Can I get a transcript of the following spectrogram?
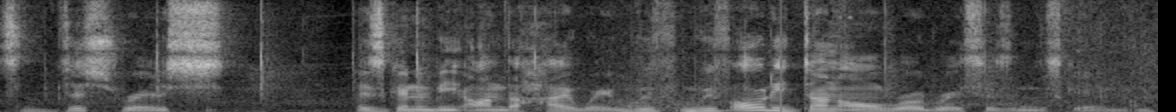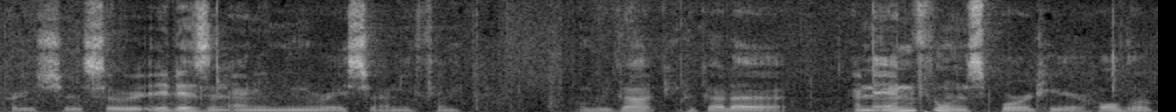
So this race is gonna be on the highway. We've we've already done all road races in this game, I'm pretty sure, so it isn't any new race or anything. We got we got a an influence board here. Hold up.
